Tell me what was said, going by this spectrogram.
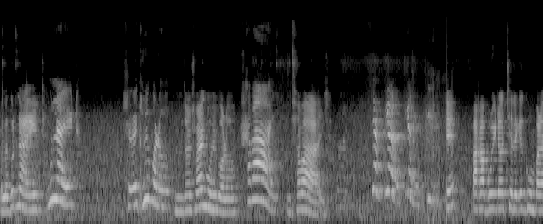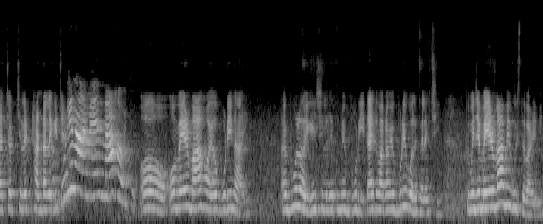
বলো গুড নাইট গুড নাইট সবাই ঘুমিয়ে পড়ো। তোমরা সবাই ঘুমিয়ে পড়ো। সবাই। সবাই। পাকা বুড়িটা ওর ছেলেকে ঘুম পাড়াচ্ছে ওর ছেলের ঠান্ডা লেগেছে বুড়ি না মেয়ের মা হয়তো ও ও মেয়ের মা হয় ও বুড়ি নাই। আমি ভুল হয়ে গিয়েছিল যে তুমি বুড়ি তাই তোমাকে আমি বুড়ি বলে ফেলেছি। তুমি যে মেয়ের মা আমি বুঝতে পারিনি।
